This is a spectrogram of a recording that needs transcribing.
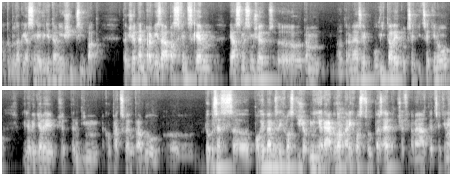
A to byl takový asi nejviditelnější případ. Takže ten první zápas s Finskem, já si myslím, že tam trenéři uvítali tu třetí třetinu, kde viděli, že ten tým jako pracuje opravdu dobře s pohybem, s rychlostí, že umí reagovat na rychlost soupeře, protože Finové nás dvě třetiny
